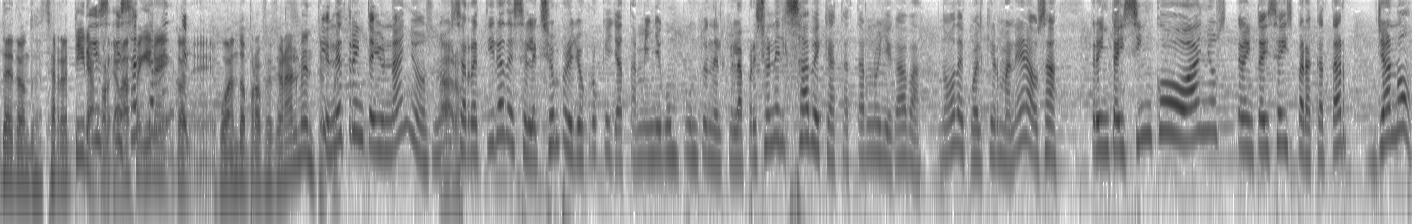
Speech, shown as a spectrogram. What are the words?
de donde se retira, Es- porque va a seguir eh, con- eh, jugando profesionalmente. Tiene pues. 31 años, ¿no? Claro. Se retira de selección, pero yo creo que ya también llegó un punto en el que la presión, él sabe que a Qatar no llegaba, ¿no? De cualquier manera. O sea, 35 años, 36 para Qatar, ya no.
